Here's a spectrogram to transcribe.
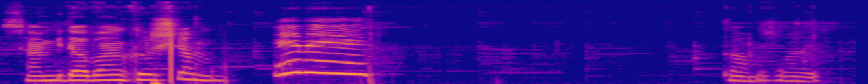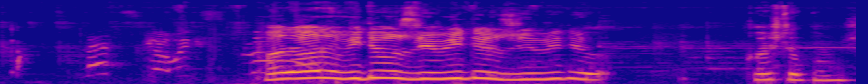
Sen bir daha bana karışacak mısın? Evet. Tamam hadi. Hadi hadi video izliyor video izliyor video. Kaç dakika olmuş?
